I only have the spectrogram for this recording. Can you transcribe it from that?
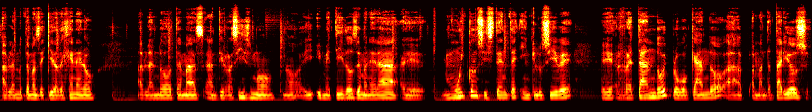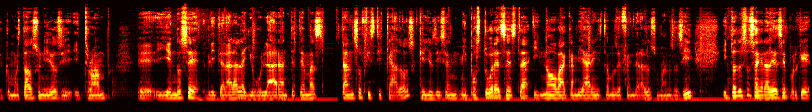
Hablando temas de equidad de género, hablando temas antirracismo, ¿no? Y, metidos de manera eh, muy consistente, inclusive eh, retando y provocando a, mandatarios como Estados Unidos y, Trump, yéndose literal a la yugular ante temas tan sofisticados que ellos dicen mi postura es esta y no va a cambiar y necesitamos defender a los humanos así. Y todo eso se agradece porque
